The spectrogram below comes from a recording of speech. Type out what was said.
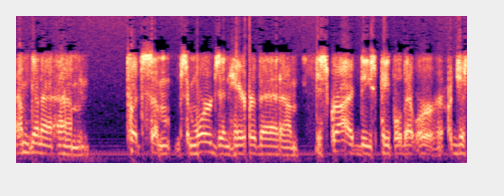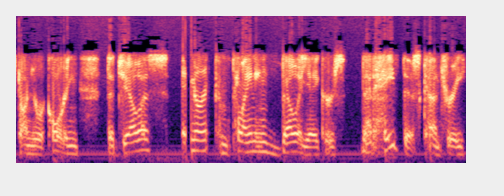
I'm going to um, put some some words in here that um, describe these people that were just on your recording. The jealous, ignorant, complaining bellyachers that hate this country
